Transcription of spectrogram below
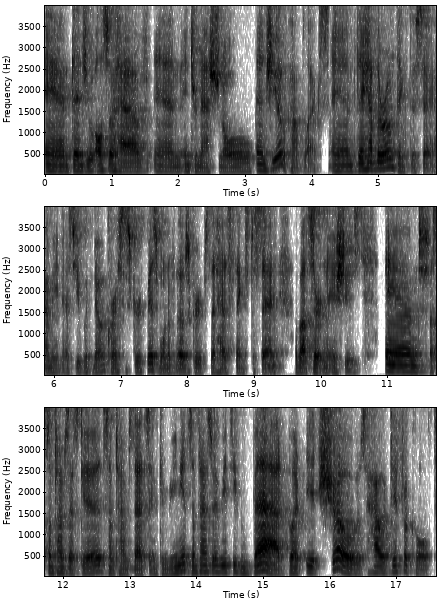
and then you also have an international NGO complex, and they have their own thing to say. I mean, as you would know, Crisis Group is one of those groups that has things to say about certain issues. And sometimes that's good, sometimes that's inconvenient, sometimes maybe it's even bad, but it shows how difficult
